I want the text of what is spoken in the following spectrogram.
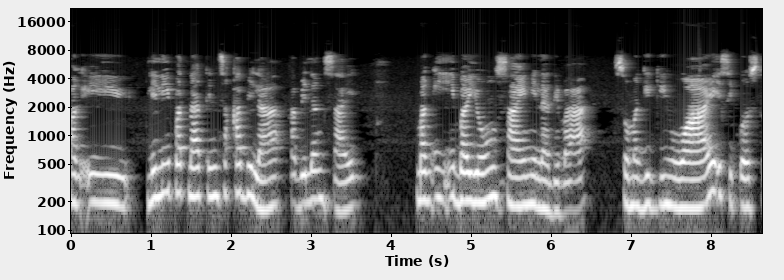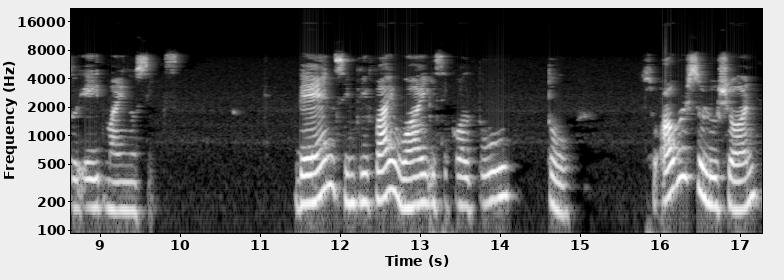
pag ililipat natin sa kabila, kabilang side, mag-iiba yung sign nila, di ba? So, magiging y is equals to 8 minus 6. Then, simplify y is equal to 2. So, our solution,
